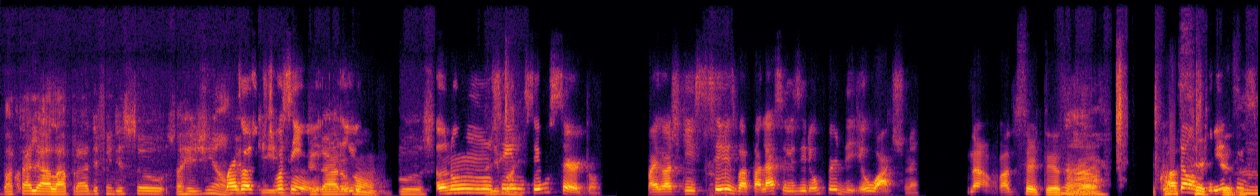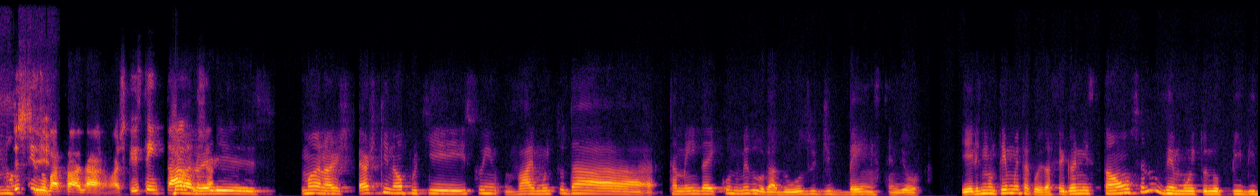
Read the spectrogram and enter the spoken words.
batalhar lá pra defender seu, sua região. Mas eu velho, acho que, tipo assim, Não. pros- Eu não, não sei, não sei o certo. Mas eu acho que se eles batalhassem, eles iriam perder. Eu acho, né? Não, quase certeza, Não. Quase então, por certeza. isso, por isso que eles não batalharam. Acho que eles tentaram Mano, já. eles. Mano, acho, acho que não, porque isso vai muito da também da economia do lugar, do uso de bens, entendeu? E eles não têm muita coisa. Afeganistão, você não vê muito no PIB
